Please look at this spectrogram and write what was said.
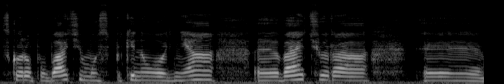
Скоро побачимось. Спокійного дня, е, вечора. Е,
